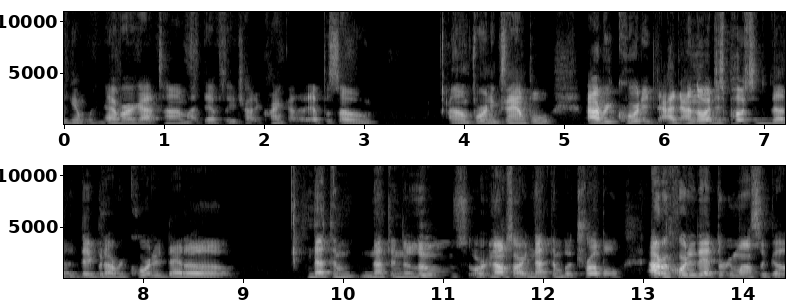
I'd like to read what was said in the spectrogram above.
again, whenever I got time, I definitely try to crank out an episode. Um, for an example, I recorded. I, I, know I just posted the other day, but I recorded that uh, nothing, nothing to lose, or no, I'm sorry, nothing but trouble. I recorded that three months ago,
